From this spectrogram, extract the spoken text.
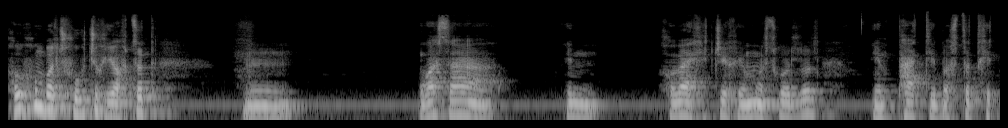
хувь хүн болж хөгжих явцад угаасаа энэ хуваа хичээх юм эсвэл эмпати бусдад хит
